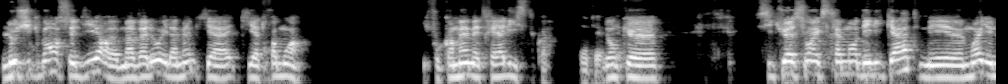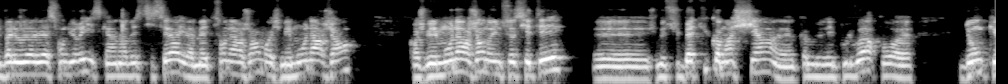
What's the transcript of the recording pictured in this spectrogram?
logiquement se dire ma valo est la même qu'il y a, qu'il y a trois mois. il faut quand même être réaliste. Quoi. Donc, situation extrêmement délicate, mais euh, moi, il y a une valorisation du risque. Un investisseur, il va mettre son argent. Moi, je mets mon argent. Quand je mets mon argent dans une société, euh, je me suis battu comme un chien, comme vous avez pu le voir. Pour, donc,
